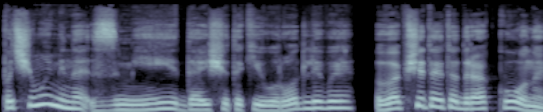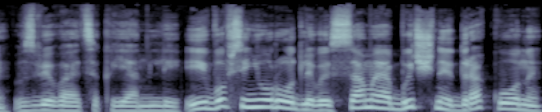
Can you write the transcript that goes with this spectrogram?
Почему именно змеи, да еще такие уродливые? Вообще-то это драконы, взбивается Кьян Ли. И вовсе не уродливые, самые обычные драконы.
